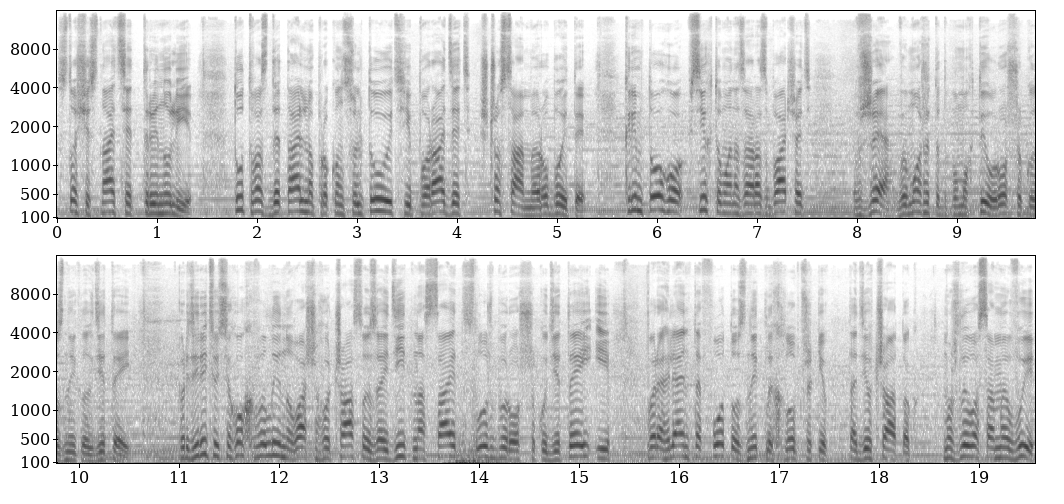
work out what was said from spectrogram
116 30. Тут вас детально проконсультують і порадять, що саме робити. Крім того, всі, хто мене зараз бачать, вже ви можете допомогти у розшуку зниклих дітей. Приділіть усього хвилину вашого часу, зайдіть на сайт служби розшуку дітей і перегляньте фото зниклих хлопчиків та дівчаток. Можливо, саме ви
